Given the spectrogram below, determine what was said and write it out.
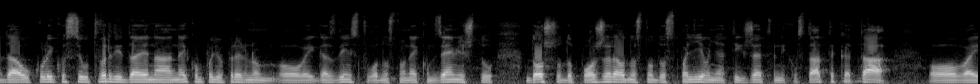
da ukoliko se utvrdi da je na nekom poljoprivrednom ovaj, gazdinstvu, odnosno nekom zemljištu, došlo do požara, odnosno do spaljivanja tih žetvenih ostataka, ta ovaj,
